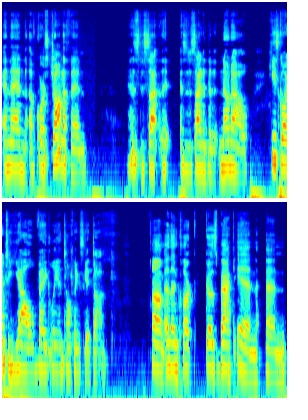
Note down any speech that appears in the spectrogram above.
And then, of course, Jonathan has decided has decided that no, no, he's going to yell vaguely until things get done. Um, and then Clark goes back in and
